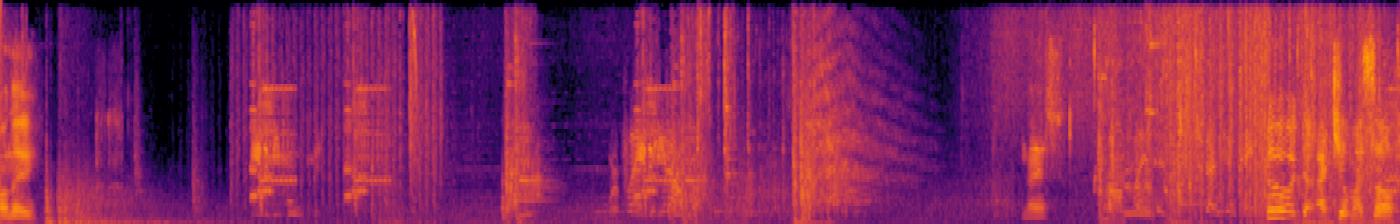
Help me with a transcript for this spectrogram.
Mine planted. On A. We're planting in Alpha. Nice. Bomb planted. Set. Oh, I, d- I killed myself.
